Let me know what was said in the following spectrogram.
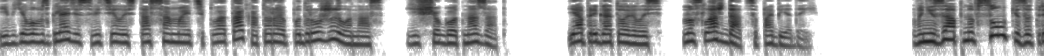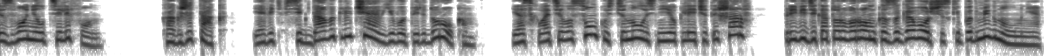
и в его взгляде светилась та самая теплота, которая подружила нас еще год назад. Я приготовилась наслаждаться победой. Внезапно в сумке затрезвонил телефон. Как же так? Я ведь всегда выключаю его перед уроком. Я схватила сумку, стянула с нее клетчатый шарф, при виде которого Ромка заговорчески подмигнул мне,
